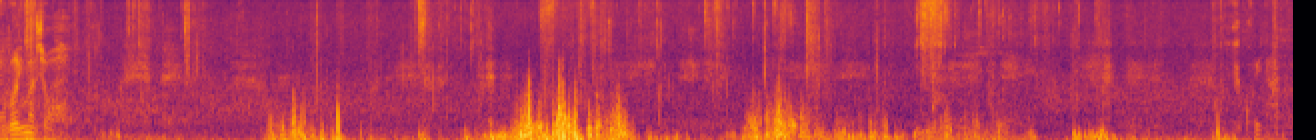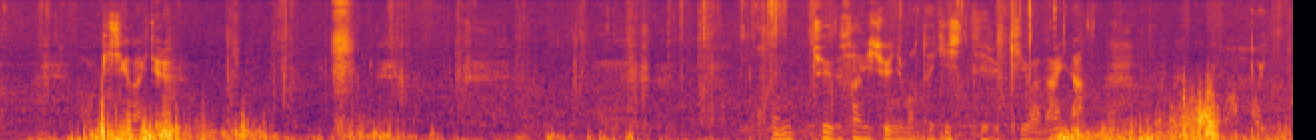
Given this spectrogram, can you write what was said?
戻りましょうすごいなあキジが鳴いてる昆虫採集にも適している木はないなワンポイント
